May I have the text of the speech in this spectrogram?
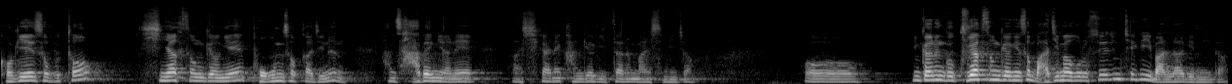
거기에서부터 신약 성경의 복음서까지는 한 400년의 어, 시간의 간격이 있다는 말씀이죠. 어, 그러니까는 그 구약 성경에서 마지막으로 쓰여진 책이 말라기입니다.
